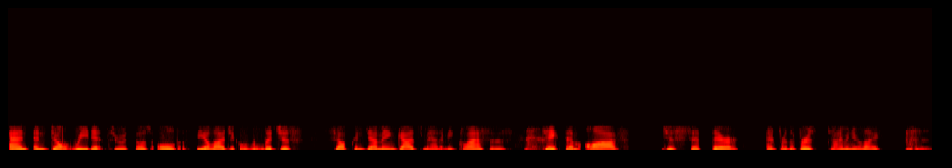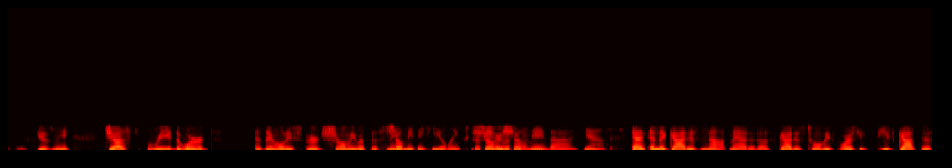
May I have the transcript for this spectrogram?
And and don't read it through those old theological, religious, self-condemning, God's mad at me glasses. Take them off. Just sit there, and for the first time in your life, excuse me, just read the words and say, Holy Spirit, show me what this means. show me the healing scripture. Show me what show this me means. the yes. and and that God is not mad at us. God is totally for us. He he's got this,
